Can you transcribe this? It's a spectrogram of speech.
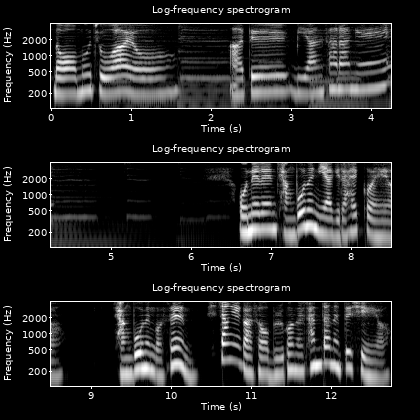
너무 좋아요. 아들, 미안, 사랑해. 오늘은 장 보는 이야기를 할 거예요. 장 보는 것은 시장에 가서 물건을 산다는 뜻이에요.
